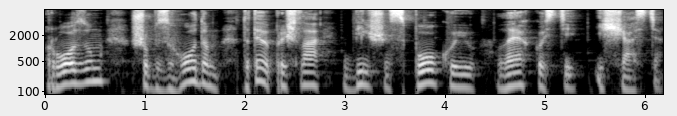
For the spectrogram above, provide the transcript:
розум, щоб згодом до тебе прийшла більше спокою, легкості і щастя.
